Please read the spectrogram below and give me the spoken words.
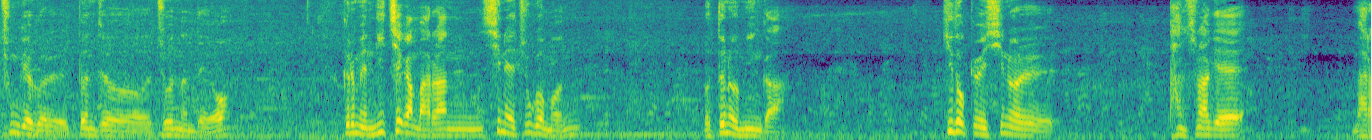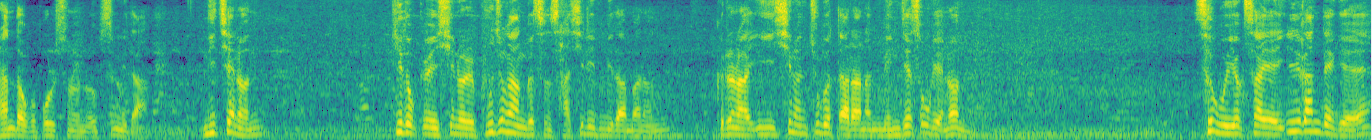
충격을 던져 주었는데요. 그러면 니체가 말한 신의 죽음은 어떤 의미인가? 기독교의 신을 단순하게 말한다고 볼 수는 없습니다. 니체는 기독교의 신을 부정한 것은 사실입니다만은 그러나 이 신은 죽었다라는 맹제 속에는 서구 역사에 일관되게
